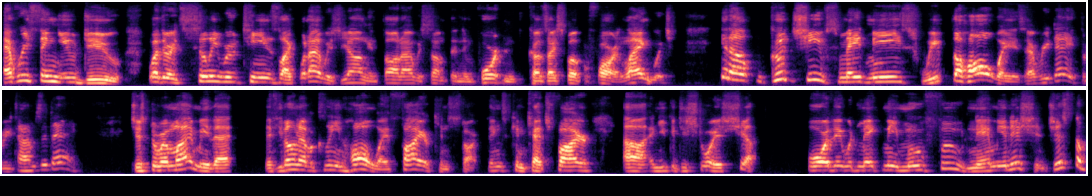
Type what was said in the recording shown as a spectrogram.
Everything you do, whether it's silly routines like when I was young and thought I was something important because I spoke a foreign language, you know, good chiefs made me sweep the hallways every day, three times a day, just to remind me that if you don't have a clean hallway, fire can start, things can catch fire, uh, and you could destroy a ship. Or they would make me move food and ammunition just to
